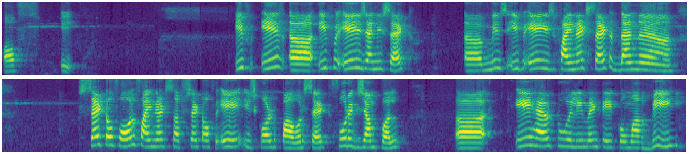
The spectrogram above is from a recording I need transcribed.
of A. If A, uh, if A is any set, uh, means if A is finite set, then uh, set of all finite subset of A is called power set. For example, uh, A have two element A comma B.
